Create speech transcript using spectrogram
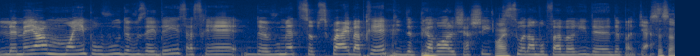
le meilleur moyen pour vous de vous aider, ça serait de vous mettre subscribe après, puis de plus avoir à le chercher, qu'il Ouais. soit dans vos favoris de, de podcast. C'est ça.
